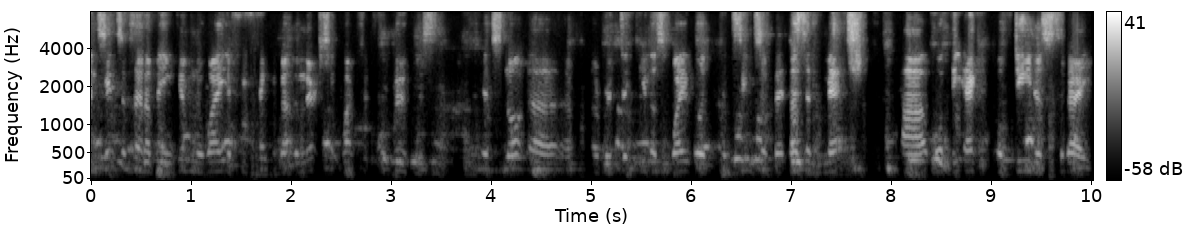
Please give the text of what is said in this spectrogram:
incentives that are being given away, if you think about they're actually quite fit for purpose. It's not a, a ridiculous wayward incentive that doesn't match uh, what the act of deed is today.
